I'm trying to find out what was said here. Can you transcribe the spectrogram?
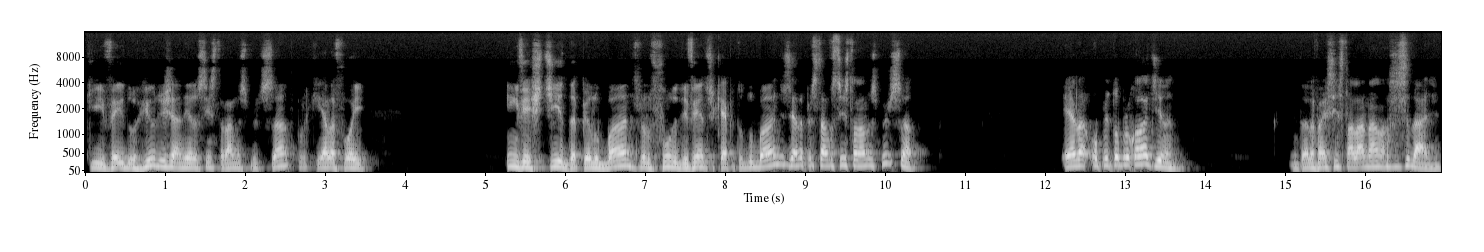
que veio do Rio de Janeiro se instalar no Espírito Santo, porque ela foi investida pelo Bandes, pelo Fundo de Venture Capital do Bandes, e ela precisava se instalar no Espírito Santo. Ela optou por Colatina. Então ela vai se instalar na nossa cidade.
